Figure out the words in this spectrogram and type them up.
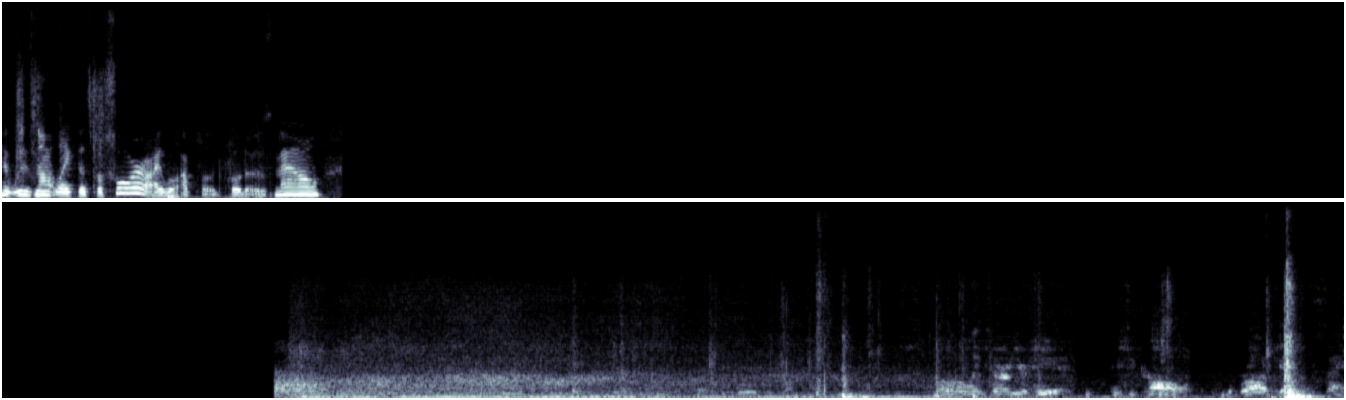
It was not like this before. I will upload photos now. Turn your head as you call the broadcast sound.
